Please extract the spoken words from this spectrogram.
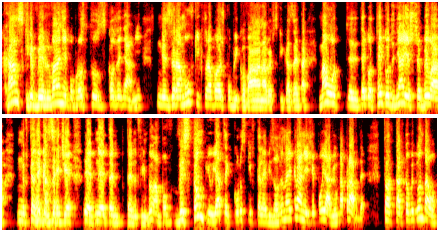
chamskie wyrwanie po prostu z korzeniami z ramówki, która była już publikowana we wszystkich gazetach. Mało tego, tego dnia jeszcze była w telegazecie e, ten, ten film był, wystąpił Jacek Kurski w telewizorze, na ekranie się pojawił, naprawdę. Tak, tak to wyglądało.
